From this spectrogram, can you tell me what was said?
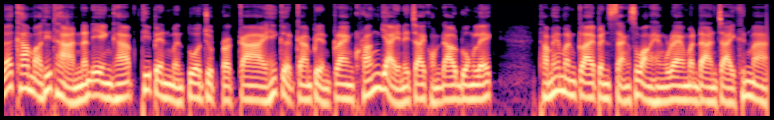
และคำอธิษฐานนั้นเองครับ ที่เป็นเหมือนตัวจุดประกายให้เกิดการเปลี่ยนแปลงครั้งใหญ่ในใจของดาวดวงเล็ก ทำให้มันกลายเป็นแสงสว่างแห่งแรงบันดาลใจขึ้นมา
